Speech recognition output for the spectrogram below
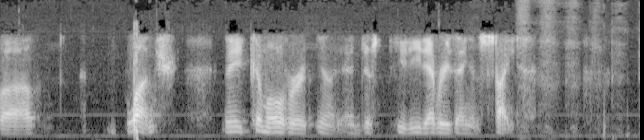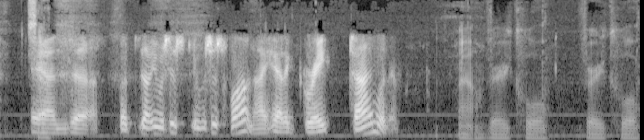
uh, lunch. Then he'd come over, you know, and just he'd eat everything in sight. So- and uh, but no, it was just it was just fun. I had a great time with him. Wow, very cool. Very cool.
